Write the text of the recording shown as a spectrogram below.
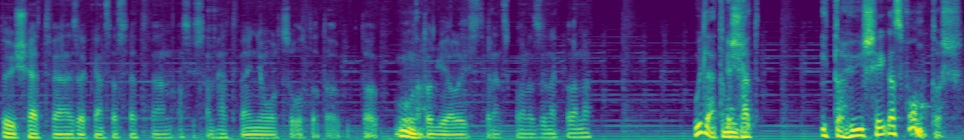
Ő is 70, 1970, azt hiszem 78 óta tag, tag, volt tagja a Liszt Ferenc zenekarnak. Úgy látom, és hát itt a hűség az fontos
